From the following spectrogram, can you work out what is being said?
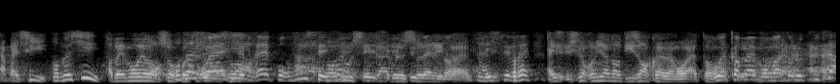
Ah bah si. Oh bah si. Ah ben mourir dans son On va- fauteuil. Ouais, un soir. c'est vrai, pour vous, Ah, c'est pour nous, c'est c'est le plus même. Et c'est vrai. Eh, Je reviens dans 10 ans quand même. on va attendre Ouais, un quand même, on va attendre le plus tard.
